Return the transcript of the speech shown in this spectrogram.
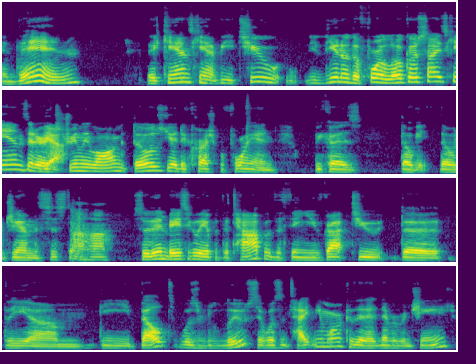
And then the cans can't be too. You know the Four Loko size cans that are Yeah. extremely long. Those you had to crush beforehand because they'll get they'll jam the system. Uh huh. So then, basically, up at the top of the thing, you've got to the the um the belt was loose. It wasn't tight anymore because it had never been changed.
